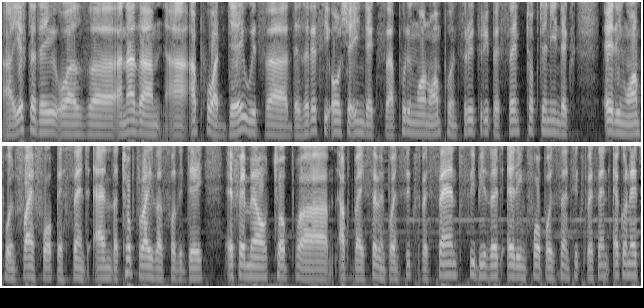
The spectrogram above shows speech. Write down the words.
Uh, yesterday was uh, another upward day with uh, the ZSE All Share Index uh, putting on 1.33 percent, top 10 index adding 1.54 percent, and the top risers for the day: FML top uh, up by 7.6 percent, CBZ adding 4.76 percent, Econet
